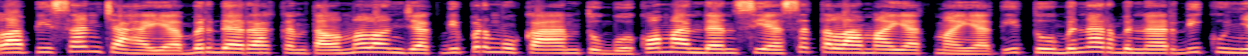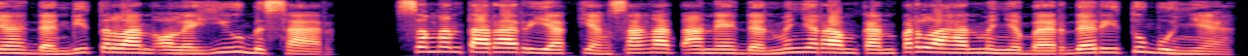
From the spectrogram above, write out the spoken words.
Lapisan cahaya berdarah kental melonjak di permukaan tubuh Komandan Sia setelah mayat-mayat itu benar-benar dikunyah dan ditelan oleh hiu besar. Sementara riak yang sangat aneh dan menyeramkan perlahan menyebar dari tubuhnya.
